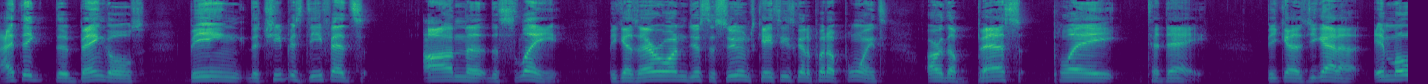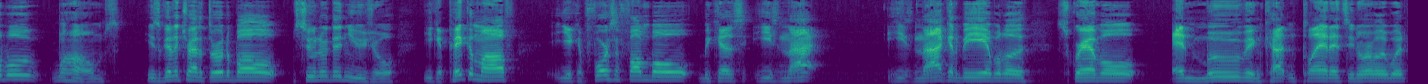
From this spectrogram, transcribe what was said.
I think the Bengals being the cheapest defense on the, the slate, because everyone just assumes KC's going to put up points, are the best play today. Because you got a immobile Mahomes. He's going to try to throw the ball sooner than usual. You can pick him off. You can force a fumble because he's not he's not going to be able to scramble and move and cut and plant as he normally would.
